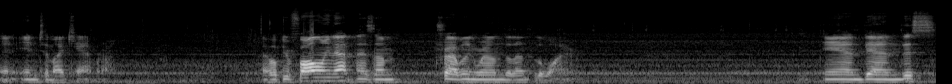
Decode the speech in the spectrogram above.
and into my camera. I hope you're following that as I'm traveling around the length of the wire. And then this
